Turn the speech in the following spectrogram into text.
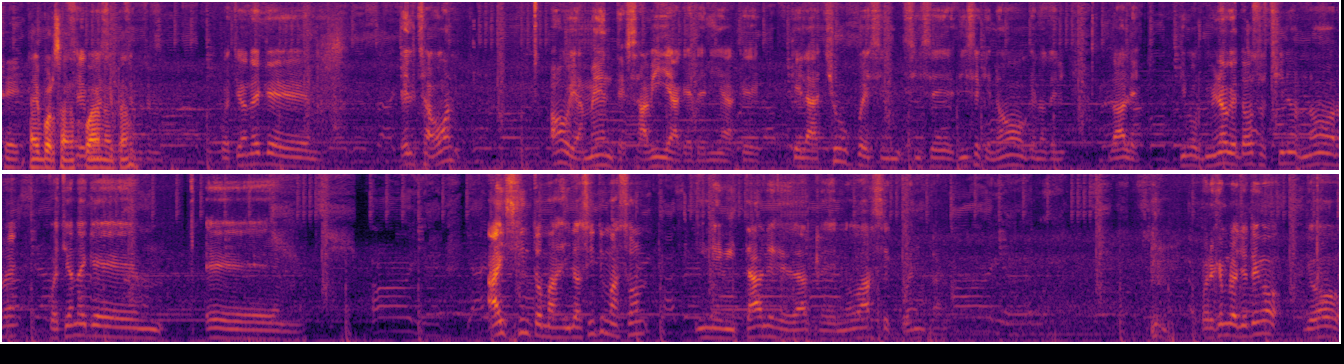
Sí. Ahí por San Juan. Pues, sí, Cuestión de que el chabón obviamente sabía que tenía que, que la chupe si, si se dice que no, que no tenía. Dale. Tipo, primero que todos esos chinos, no, re. Cuestión de que eh, hay síntomas y los síntomas son inevitables de, de no darse cuenta. Por ejemplo, yo tengo, yo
